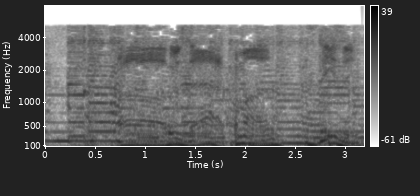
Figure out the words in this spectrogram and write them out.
Uh, who's that? Come on. It's easy.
